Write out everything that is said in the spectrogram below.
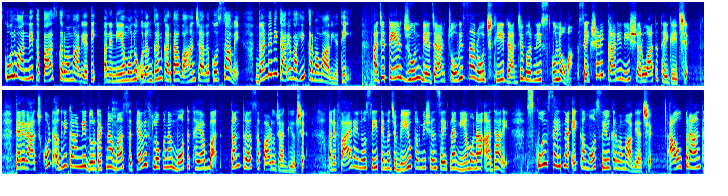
સ્કૂલ વાનની તપાસ કરવામાં આવી હતી અને નિયમોનું ઉલ્લંઘન કરતા વાહન ચાલકો સામે દંડની કાર્યવાહી કરવામાં આવી હતી. આજે તેર જૂન બે હજાર ચોવીસના રોજથી રાજ્યભરની સ્કૂલોમાં શૈક્ષણિક કાર્યની શરૂઆત થઈ ગઈ છે. ત્યારે રાજકોટ અગ્નિકાંડની દુર્ઘટનામાં સત્યાવીસ લોકોના મોત થયા બાદ તંત્ર સફાળું જાગ્યું છે અને ફાયર એનઓસી તેમજ બીયુ પરમિશન સહિતના નિયમોના આધારે સ્કૂલ સહિતના એકમો સીલ કરવામાં આવ્યા છે. આ ઉપરાંત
